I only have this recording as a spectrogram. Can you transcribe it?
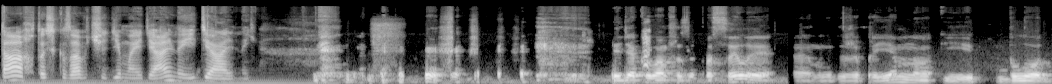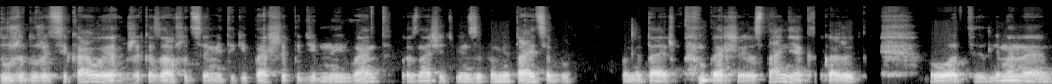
та хтось казав, чи Діма ідеальний, ідеальний. Я дякую вам, що запросили. Е, мені дуже приємно і було дуже дуже цікаво. Я вже казав, що це мій такий перший подібний івент. Значить, він запам'ятається, бо пам'ятаєш перший і останній, як кажуть. От для мене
